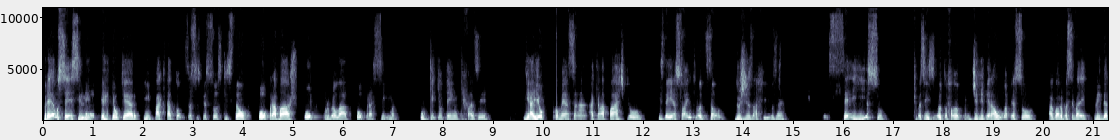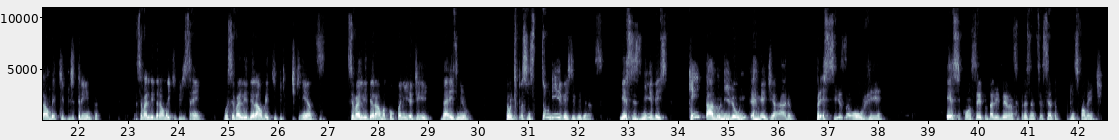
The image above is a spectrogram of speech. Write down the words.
para eu ser esse líder que eu quero e impactar todas essas pessoas que estão ou para baixo, ou para o meu lado, ou para cima, o que, que eu tenho que fazer? E aí eu começo aquela parte que eu... Isso daí é só a introdução dos desafios, né? Ser isso Tipo assim, eu estou falando de liderar uma pessoa. Agora você vai liderar uma equipe de 30. Você vai liderar uma equipe de 100. Você vai liderar uma equipe de 500. Você vai liderar uma companhia de 10 mil. Então, tipo assim, são níveis de liderança. E esses níveis, quem está no nível intermediário precisa ouvir esse conceito da liderança 360, principalmente.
